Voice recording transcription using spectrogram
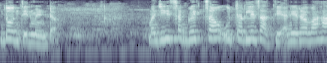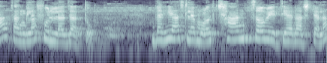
दोन तीन मिनटं. म्हणजे ही सगळी चव उतरली जाते आणि रवा हा चांगला फुलला जातो. दही असल्यामुळं छान चव येते या नाश्त्याला.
